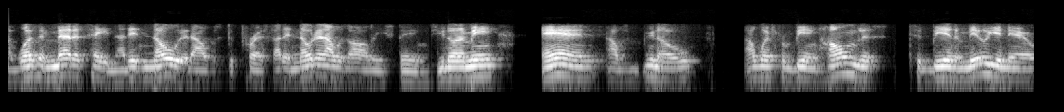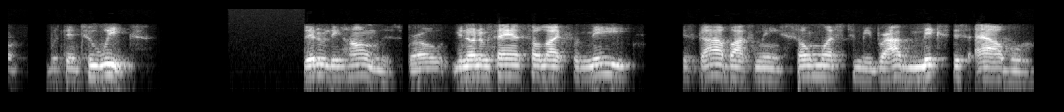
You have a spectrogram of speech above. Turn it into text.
I wasn't meditating. I didn't know that I was depressed. I didn't know that I was all these things. You know what I mean? And I was, you know, I went from being homeless to being a millionaire within two weeks. Literally homeless, bro. You know what I'm saying? So like for me, this God box means so much to me, bro. I mixed this album.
